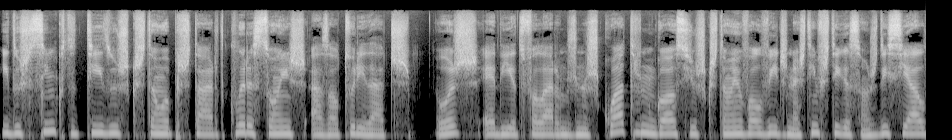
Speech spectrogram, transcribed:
e dos cinco detidos que estão a prestar declarações às autoridades. Hoje é dia de falarmos nos quatro negócios que estão envolvidos nesta investigação judicial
